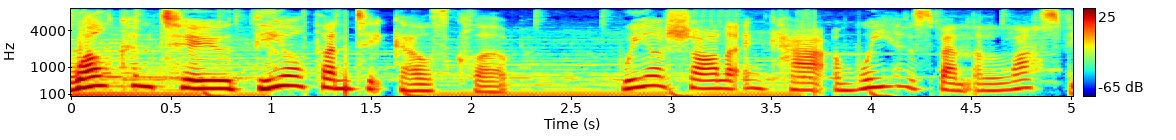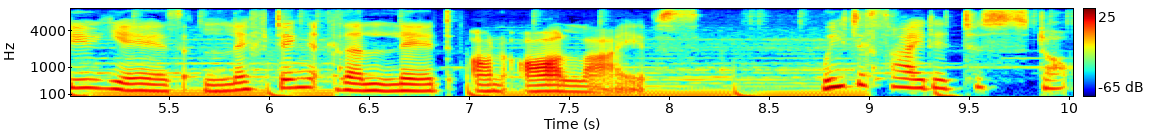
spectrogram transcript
Welcome to the Authentic Girls Club. We are Charlotte and Kat, and we have spent the last few years lifting the lid on our lives. We decided to stop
